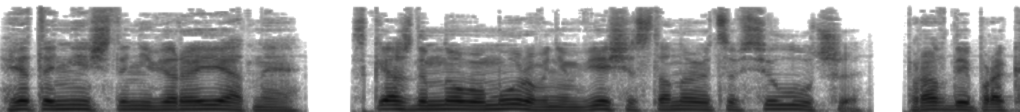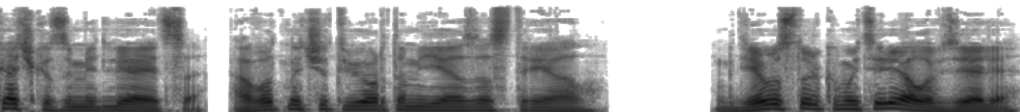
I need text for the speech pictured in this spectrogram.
«Это нечто невероятное. С каждым новым уровнем вещи становятся все лучше. Правда, и прокачка замедляется. А вот на четвертом я застрял». «Где вы столько материала взяли?»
